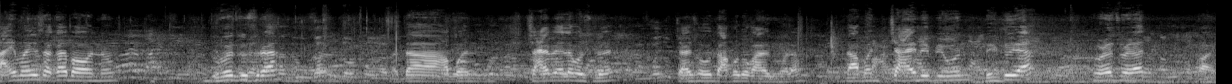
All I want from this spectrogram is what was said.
साई माझी सकाळ भावांनो. दिवस दुसरा. आता आपण चाय प्यायला बसलोय. चाय सोबत दाखवतो काय तुम्हाला. तर आपण चाय बी पिऊन भेटूया. थोड्याच वेळात. बाय.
